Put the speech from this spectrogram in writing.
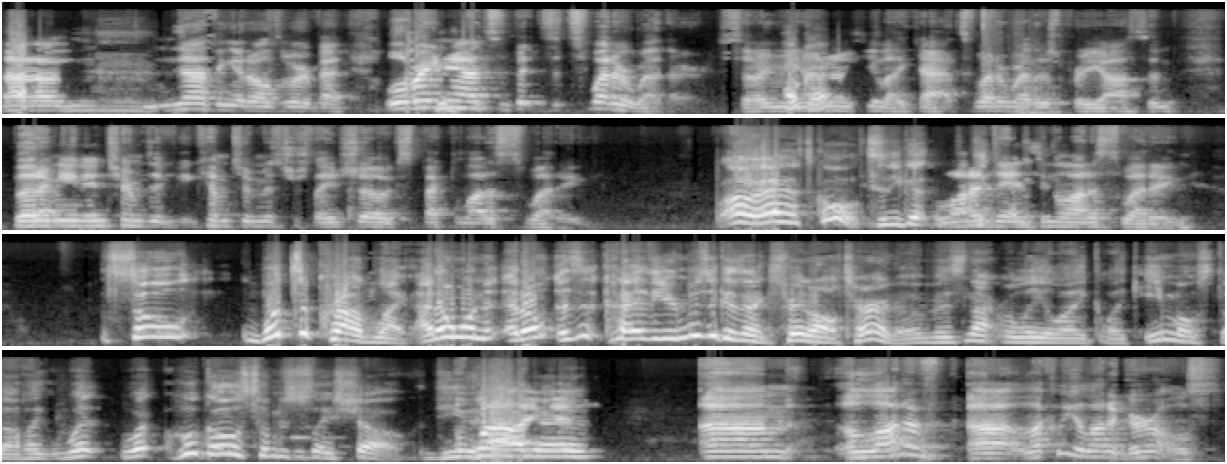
Um, nothing at all to worry about. Well, right now it's it's sweater weather, so I mean okay. I don't know if you like that. Sweater weather is pretty awesome. But I mean, in terms of you come to a Mr. Slade show, expect a lot of sweating. Oh yeah, that's cool. So you got a lot of dancing, a lot of sweating. So what's a crowd like? I don't want to. I don't. Is it kind of your music isn't like straight alternative? It's not really like like emo stuff. Like what what? Who goes to a Mr. Show? Do you well, have a? Um, a lot of uh, luckily a lot of girls.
